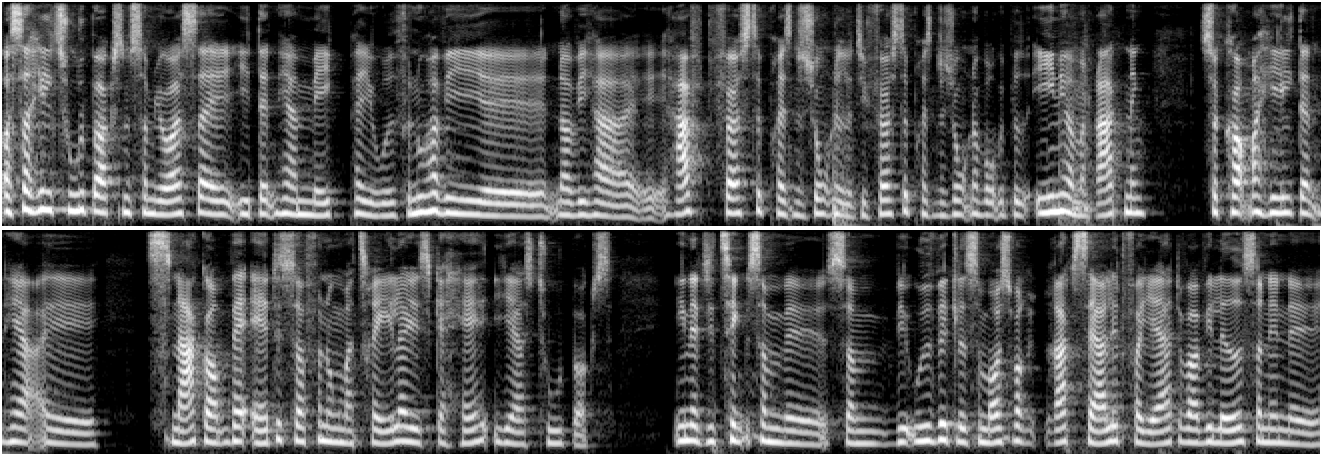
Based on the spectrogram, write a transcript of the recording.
og så hele toolboxen, som jo også er i den her make-periode. For nu har vi, øh, når vi har øh, haft første præsentation, eller de første præsentationer, hvor vi er blevet enige om en retning, så kommer hele den her øh, snak om, hvad er det så for nogle materialer, I skal have i jeres toolbox en af de ting, som, øh, som vi udviklede, som også var ret særligt for jer, det var, at vi lavede sådan en, øh,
